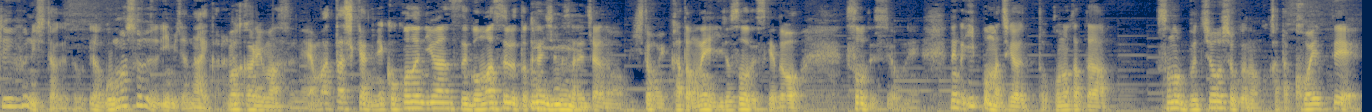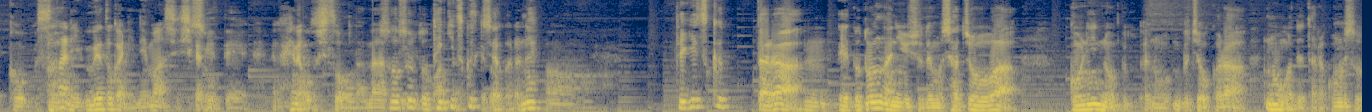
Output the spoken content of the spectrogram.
ていうふうにしてあげると、いや、ごまする意味じゃないからね。わかりますね。まあ確かにね、ここのニュアンスごますると解釈されちゃうの、人も方もね、いるそうですけど、そうですよね。なんか一歩間違うと、この方、その部長職の方超えて、こう、さらに上とかに根回し仕掛けて、なんか変なことしそうだなそうすると敵作っちゃうからね。あ敵作ったら、ーうんえっ、と、どんな入手でも社長は、5人の部あの部長から脳が出たらこの人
